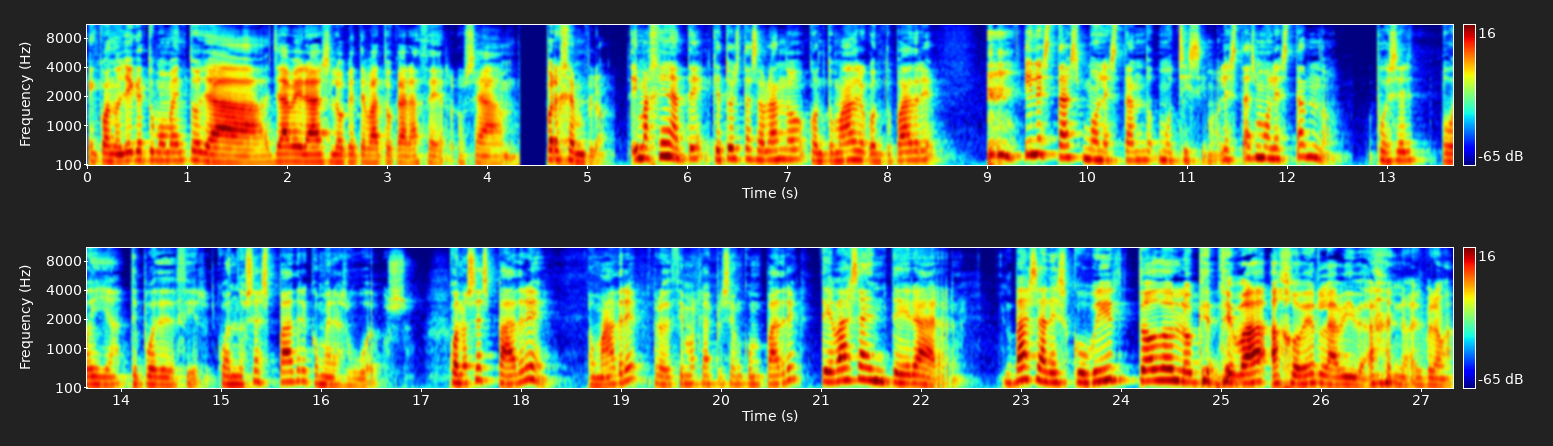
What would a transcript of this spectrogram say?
y cuando llegue tu momento ya, ya verás lo que te va a tocar hacer. O sea, por ejemplo, imagínate que tú estás hablando con tu madre o con tu padre y le estás molestando muchísimo. ¿Le estás molestando? Pues él o ella te puede decir, cuando seas padre comerás huevos. Cuando seas padre o madre, pero decimos la expresión con padre, te vas a enterar vas a descubrir todo lo que te va a joder la vida. No, es broma.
